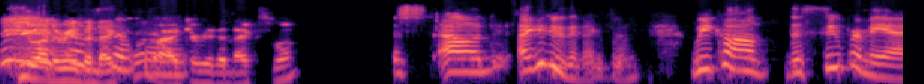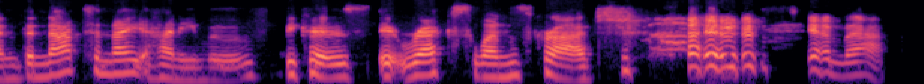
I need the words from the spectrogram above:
Do you want to read the next so one? Or I can read the next one. I'll, I can do the next one. We called the Superman the not tonight honey move because it wrecks one's crotch. I understand that.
